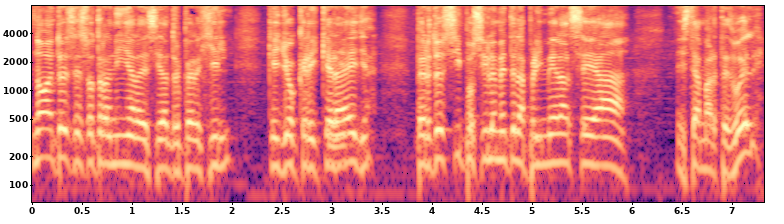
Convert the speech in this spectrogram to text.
No, entonces es otra niña la de cilantro y perejil, que yo creí que era ella. Pero entonces sí, posiblemente la primera sea este Amarte Duele.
